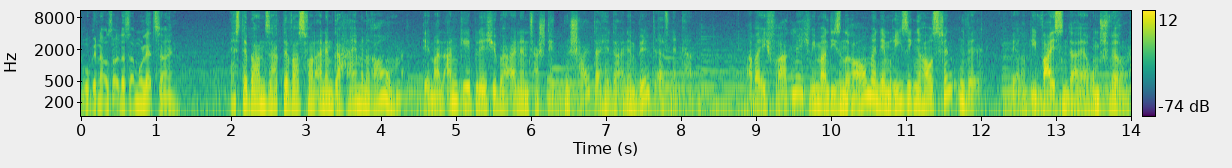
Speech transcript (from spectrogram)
Wo genau soll das Amulett sein? Esteban sagte was von einem geheimen Raum, den man angeblich über einen versteckten Schalter hinter einem Bild öffnen kann. Aber ich frage mich, wie man diesen Raum in dem riesigen Haus finden will, während die Weißen da herumschwirren.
